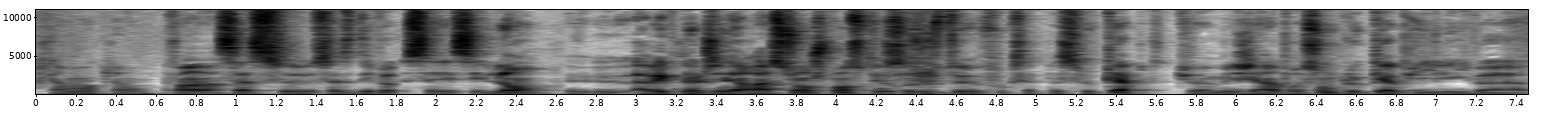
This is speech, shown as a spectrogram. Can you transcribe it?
Clairement, clairement, Enfin, ça se, ça se développe, c'est lent. Euh, avec notre génération, je pense que c'est juste, faut que ça passe le cap, tu vois. Mais j'ai l'impression que le cap, il, va,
